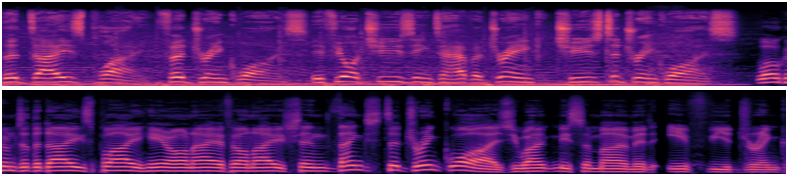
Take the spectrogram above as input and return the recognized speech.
The day's play for Drinkwise. If you're choosing to have a drink, choose to Drinkwise. Welcome to the day's play here on AFL Nation. Thanks to Drinkwise, you won't miss a moment if you drink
